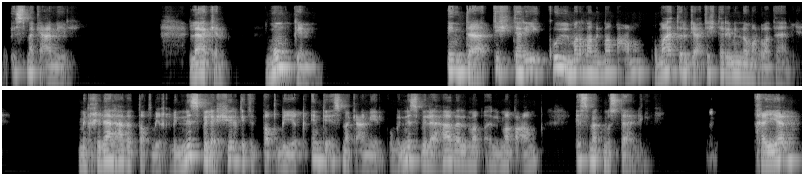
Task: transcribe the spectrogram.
واسمك عميل. لكن ممكن أنت تشتري كل مرة من مطعم وما ترجع تشتري منه مرة ثانية. من خلال هذا التطبيق. بالنسبة لشركة التطبيق أنت اسمك عميل. وبالنسبة لهذا المط- المطعم اسمك مستهلك. تخيل.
